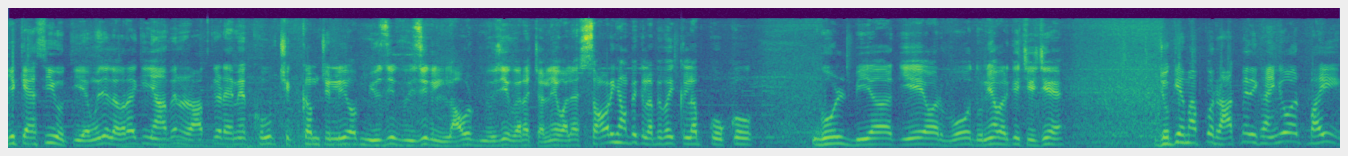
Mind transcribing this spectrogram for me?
ये कैसी होती है? मुझे लग रहा है कि यहाँ पे ना रात के टाइम में खूब चिक्कम चिल्ली और म्यूज़िक व्यूज़िक लाउड म्यूज़िक वगैरह चलने वाला है। सारे यहाँ पे क्लब है भाई। क्लब, कोको, गोल्ड, बियर, ये और वो दुनिया भर की चीज़ें हैं, जो कि हम आपको रात में दिखाएँगे। और भाई,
